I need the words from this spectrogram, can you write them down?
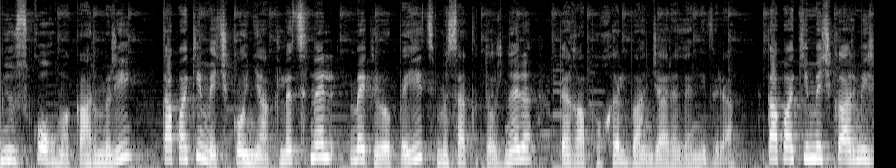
մյուս կողմը կարմրի, տապակի մեջ կոնյակ լցնել, 1 րոպեից մսակտորները տեղափոխել բանջարեղենի վրա։ Տապակի մեջ կարմիր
